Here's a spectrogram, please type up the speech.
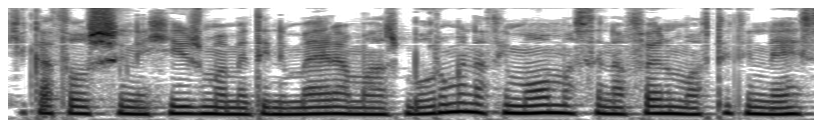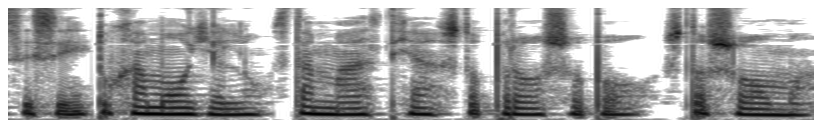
Και καθώς συνεχίζουμε με την ημέρα μας μπορούμε να θυμόμαστε να φέρνουμε αυτή την αίσθηση του χαμόγελου στα μάτια, στο πρόσωπο, στο σώμα.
